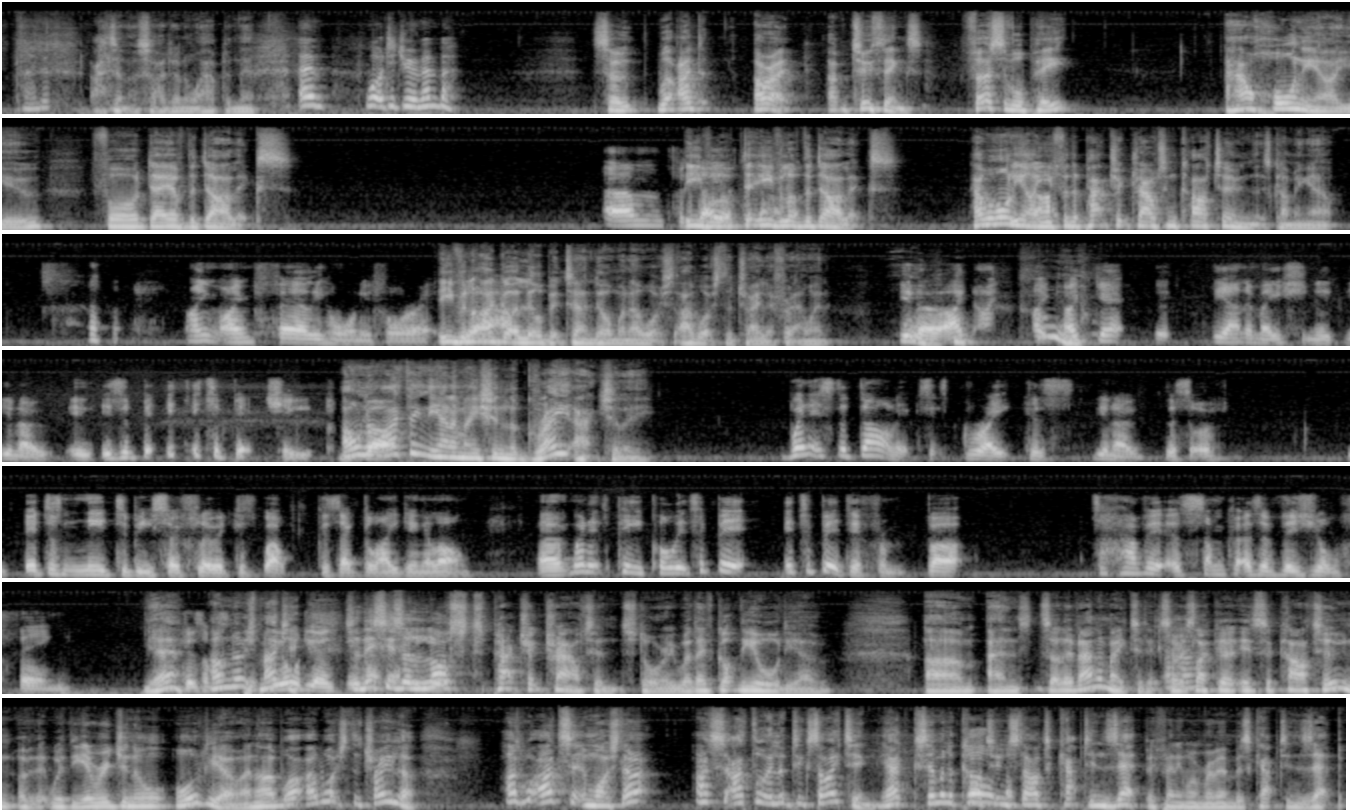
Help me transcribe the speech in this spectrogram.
Kind of. I don't know. So I don't know what happened there. Um, what did you remember? So, well, I all right. Uh, two things. First of all, Pete, how horny are you for Day of the Daleks? um, for Evil of the Evil of the Daleks. How horny Yeah, are you I- for the Patrick Troughton cartoon that's coming out? I'm I'm fairly horny for it. Even I got a little bit turned on when I watched I watched the trailer for it. I went, you know, I I, I, I get that the animation, is, you know, is, is a bit. It, it's a bit cheap. "Oh no, I think the animation looked great actually." When it's the Daleks, it's great because you know the sort of it doesn't need to be so fluid because well because they're gliding along. Um, when it's people, it's a bit it's a bit different, but to have it as some as a visual thing, Yeah. 'Cause Oh no, it's magic. So this is a years. lost Patrick Troughton story where they've got the audio. Um, and so they've animated it, so it's Uh-huh. like a it's a cartoon with the original audio. And I, I watched the trailer. I'd, I'd sit and watch that. I, s- I thought it looked exciting. It had similar cartoon style to Captain Zep, if anyone remembers Captain Zep.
